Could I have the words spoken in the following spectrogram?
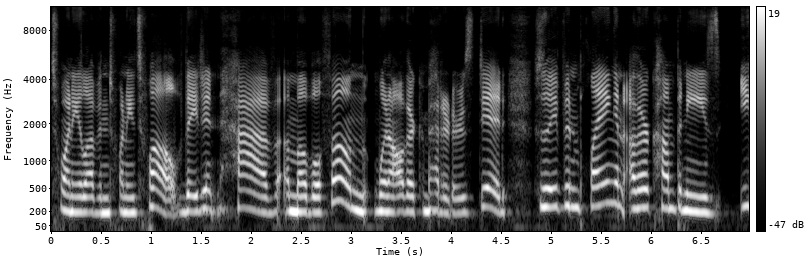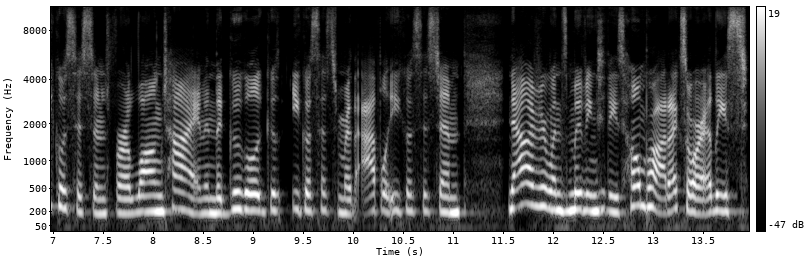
2011, 2012. They didn't have a mobile phone when all their competitors did. So they've been playing in other companies' ecosystems for a long time in the Google ecosystem or the Apple ecosystem. Now everyone's moving to these home products, or at least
